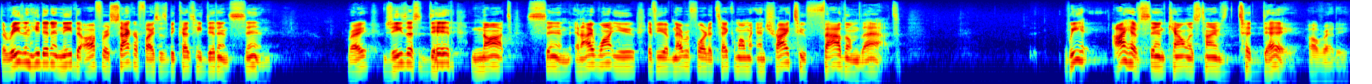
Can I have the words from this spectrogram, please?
The reason he didn't need to offer a sacrifice is because he didn't sin. Right? Jesus did not sin. And I want you, if you have never before, to take a moment and try to fathom that. We, I have sinned countless times today already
